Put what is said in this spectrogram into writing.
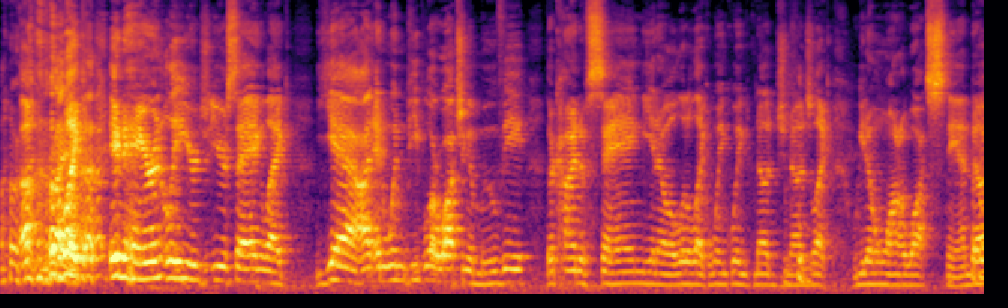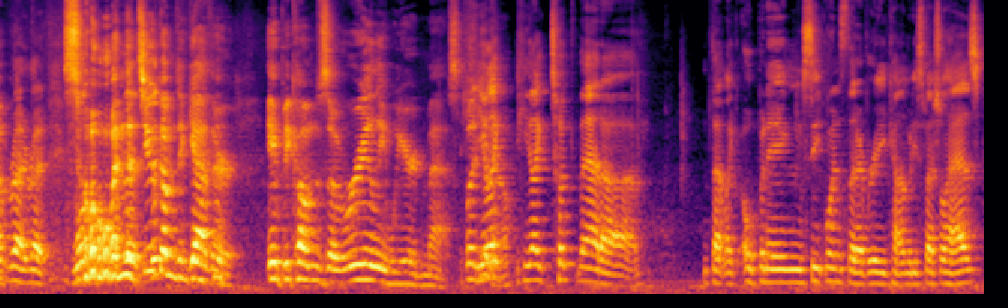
Uh, like inherently you're you're saying like yeah, I, and when people are watching a movie they're kind of saying, you know, a little like wink wink nudge nudge like we don't want to watch stand up. right, right. So Well, when the the- two come together, it becomes a really weird mess. But he you like know. he like took that uh that like opening sequence that every comedy special has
